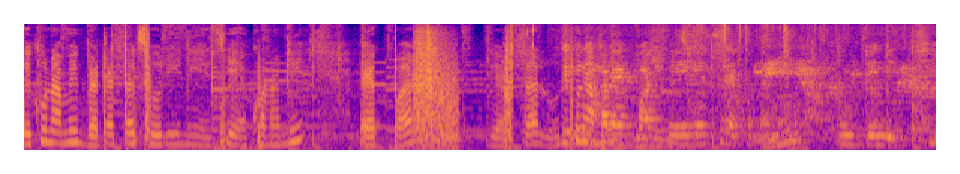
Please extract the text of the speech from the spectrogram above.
দেখুন আমি ব্যাটারটা সরিয়ে নিয়েছি। এখন আমি এক পাশ গ্যাসটা লো দেখুন আমার এক পাশ হয়ে গেছে এখন আমি উল্টে নিচ্ছি।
